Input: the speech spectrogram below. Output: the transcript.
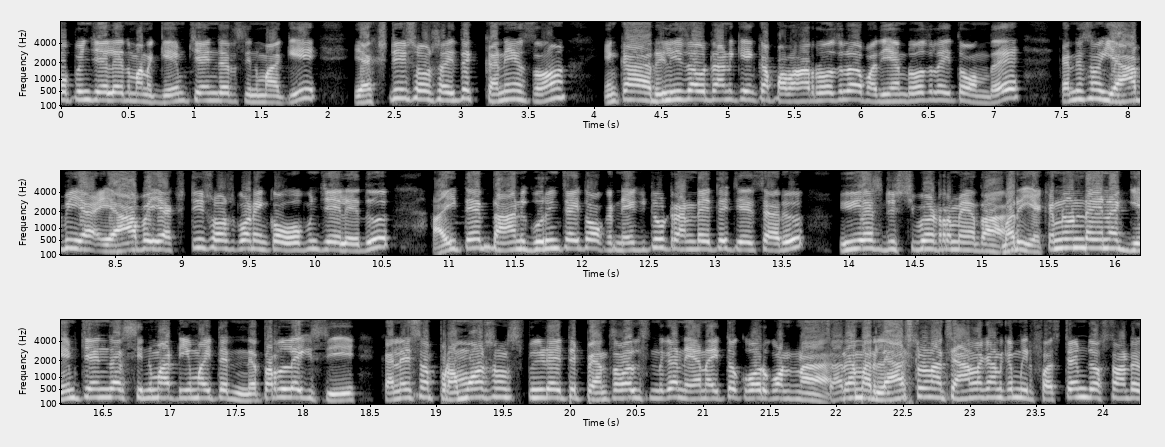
ఓపెన్ చేయలేదు మన గేమ్ చేంజర్ సినిమాకి. ఎక్స్డి షోస్ అయితే కనీసం ఇంకా రిలీజ్ అవడానికి ఇంకా పదహారు రోజులు పదిహేను రోజులు అయితే ఉంది. కనీసం యాభై యాభై ఎక్స్టీ షోస్ కూడా ఇంకా ఓపెన్ చేయలేదు. అయితే దాని గురించి అయితే ఒక నెగిటివ్ ట్రెండ్ అయితే చేశారు యుఎస్ డిస్ట్రిబ్యూటర్ మీద. మరి ఎక్కడి నుండి అయినా గేమ్ చేంజర్ సినిమా టీం అయితే నిద్రలేసి కనీసం ప్రమోషనల్ స్పీడ్ అయితే పెంచవలసిందిగా నేనైతే కోరుకుంటున్నా. సరే మరి లాస్ట్లో నా ఛానల్ కనుక మీరు ఫస్ట్ టైం చూస్తుంటే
